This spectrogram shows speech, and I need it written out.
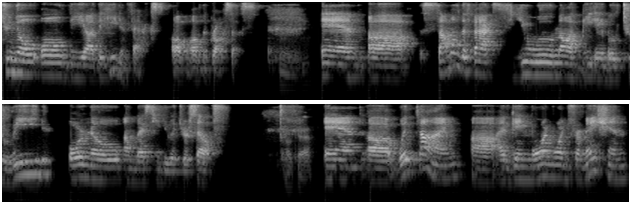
to know all the uh, the hidden facts of, of the process. Mm-hmm. And uh, some of the facts you will not be able to read or know unless you do it yourself. Okay. And uh, with time, uh, I've gained more and more information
